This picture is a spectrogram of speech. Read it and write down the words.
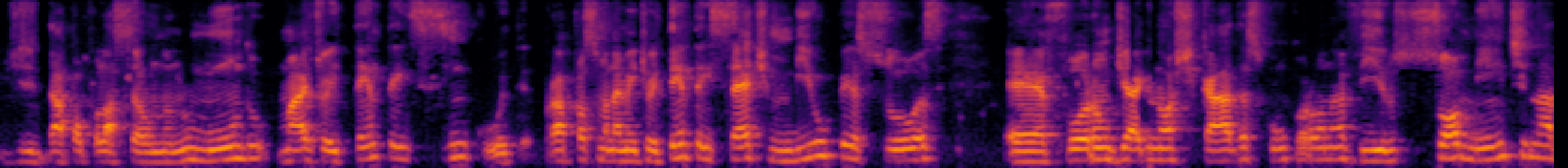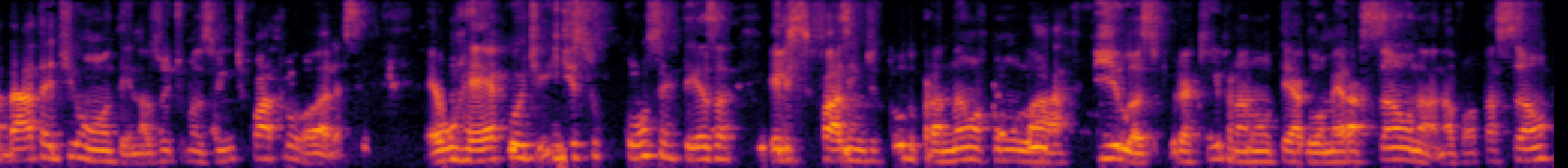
de, da população no mundo, mais de 85, aproximadamente 87 mil pessoas é, foram diagnosticadas com coronavírus somente na data de ontem, nas últimas 24 horas. É um recorde, e isso com certeza eles fazem de tudo para não acumular filas por aqui, para não ter aglomeração na, na votação,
